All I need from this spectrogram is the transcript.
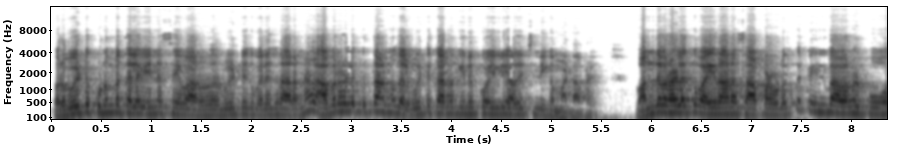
ஒரு வீட்டு குடும்ப தலைவி என்ன செய்வார்? ஒரு வீட்டுக்கு வருகிறார் என்றால் அவர்களுக்கு தான் முதல். வீட்டுக்காரருக்கு இருக்கோ இல்லையோ அதை சிந்திக்க மாட்டார்கள். வந்தவர்களுக்கு வயிறார சாப்பாடு கொடுத்து பின்பு அவர்கள் போக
